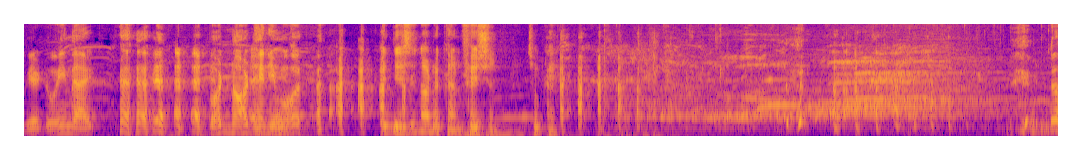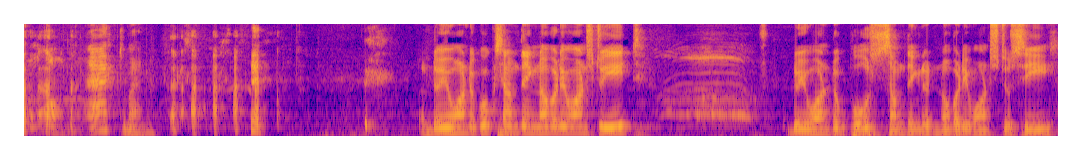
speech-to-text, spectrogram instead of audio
We are doing that, but not anymore. This is not a confession, it's okay. Come on, act man. Do you want to cook something nobody wants to eat? Do you want to post something that nobody wants to see?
